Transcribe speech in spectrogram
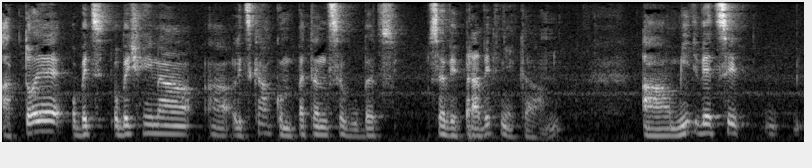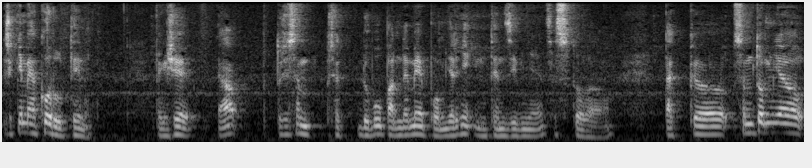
a to je obyč, obyčejná lidská kompetence vůbec se vypravit někam a mít věci, řekněme, jako rutinu. Takže já, protože jsem před dobou pandemie poměrně intenzivně cestoval, tak uh, jsem to měl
